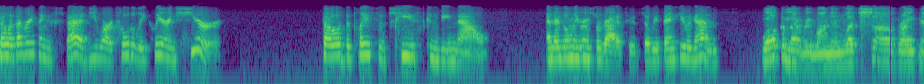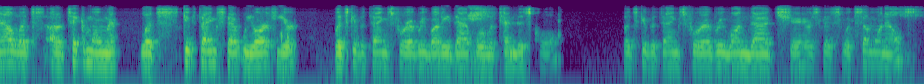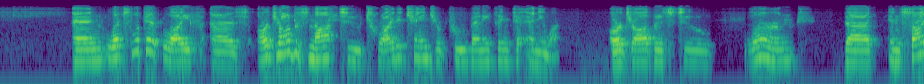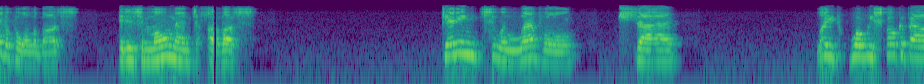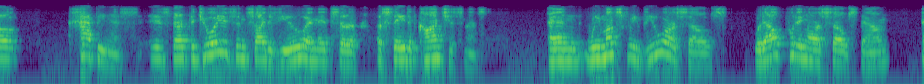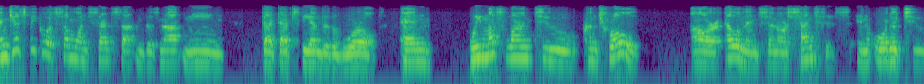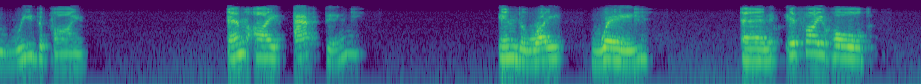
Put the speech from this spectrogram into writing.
So, with everything said, you are totally clear and here. So, the place of peace can be now. And there's only room for gratitude. So, we thank you again. Welcome, everyone. And let's, uh, right now, let's uh, take a moment. Let's give thanks that we are here. Let's give a thanks for everybody that will attend this call. Let's give a thanks for everyone that shares this with someone else. And let's look at life as our job is not to try to change or prove anything to anyone. Our job is to learn that inside of all of us, it is a moment of us getting to a level that, like what we spoke about happiness is that the joy is inside of you and it's a, a state of consciousness. And we must review ourselves without putting ourselves down. And just because someone said something does not mean that that's the end of the world. And we must learn to control our elements and our senses in order to redefine am I acting in the right way? And if I hold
